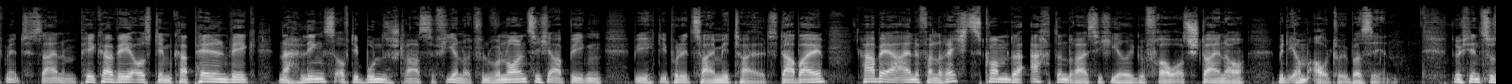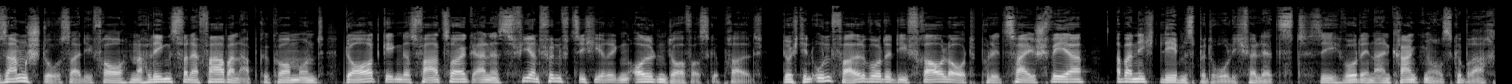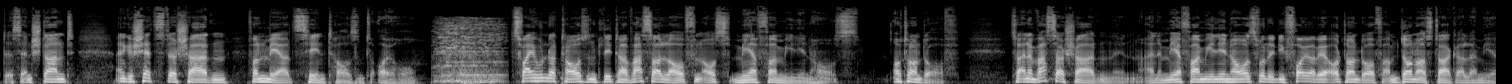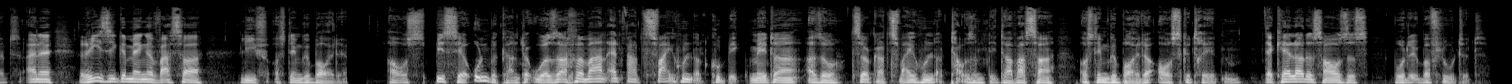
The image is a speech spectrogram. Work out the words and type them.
Uhr mit seinem Pkw aus dem Kapellenweg nach links auf die Bundesstraße 495 abbiegen, wie die Polizei mitteilt. Dabei habe er eine von rechts kommende 38-jährige Frau aus Steinau mit ihrem Auto übersehen. Durch den Zusammenstoß sei die Frau nach links von der Fahrbahn abgekommen und dort gegen das Fahrzeug eines 54-jährigen Oldendorfers geprallt. Durch den Unfall wurde die Frau laut Polizei schwer, aber nicht lebensbedrohlich verletzt. Sie wurde in ein Krankenhaus gebracht. Es entstand ein geschätzter Schaden von mehr als 10.000 Euro. 200.000 Liter Wasser laufen aus Mehrfamilienhaus. Otterndorf. Zu einem Wasserschaden in einem Mehrfamilienhaus wurde die Feuerwehr Otterndorf am Donnerstag alarmiert. Eine riesige Menge Wasser lief aus dem Gebäude. Aus bisher unbekannter Ursache waren etwa 200 Kubikmeter, also circa 200.000 Liter Wasser aus dem Gebäude ausgetreten. Der Keller des Hauses wurde überflutet.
